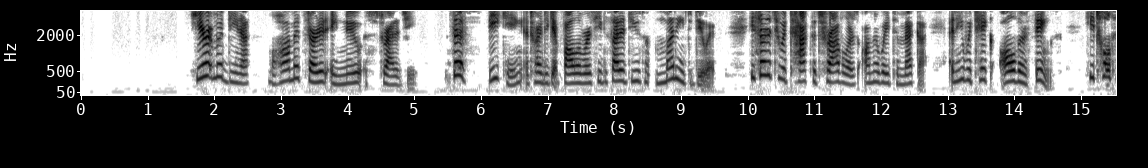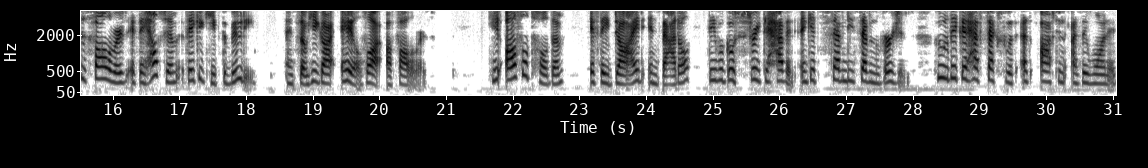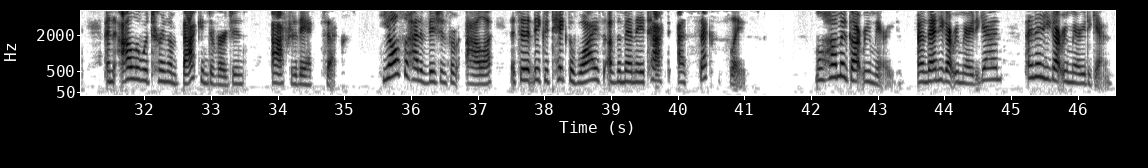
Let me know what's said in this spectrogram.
Here at Medina, Muhammad started a new strategy. Instead of speaking and trying to get followers, he decided to use money to do it. He started to attack the travelers on their way to Mecca, and he would take all their things. He told his followers if they helped him, they could keep the booty. And so he got a lot of followers. He also told them if they died in battle, they would go straight to heaven and get 77 virgins who they could have sex with as often as they wanted, and Allah would turn them back into virgins after they had sex. He also had a vision from Allah that said that they could take the wives of the men they attacked as sex slaves. Muhammad got remarried, and then he got remarried again, and then he got remarried again.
